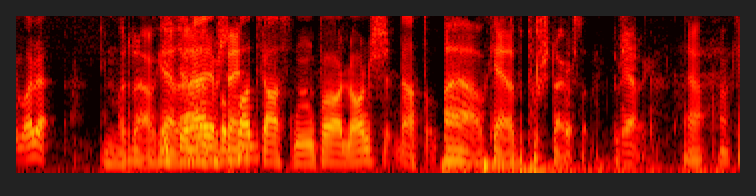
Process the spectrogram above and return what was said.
I morgen. I morgen? Ok, Hvis du det er hører på podkasten på launch-datoen. Ah, ja, ok, det er på torsdag, altså. Torsdag. Ja, ok.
